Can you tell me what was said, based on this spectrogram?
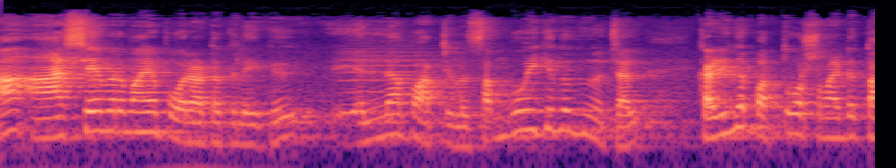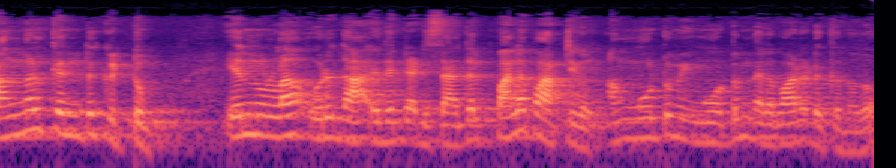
ആ ആശയപരമായ പോരാട്ടത്തിലേക്ക് എല്ലാ പാർട്ടികളും സംഭവിക്കുന്നതെന്ന് വെച്ചാൽ കഴിഞ്ഞ പത്ത് വർഷമായിട്ട് തങ്ങൾക്ക് എന്ത് കിട്ടും എന്നുള്ള ഒരു ഇതിന്റെ അടിസ്ഥാനത്തിൽ പല പാർട്ടികൾ അങ്ങോട്ടും ഇങ്ങോട്ടും നിലപാടെടുക്കുന്നതോ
